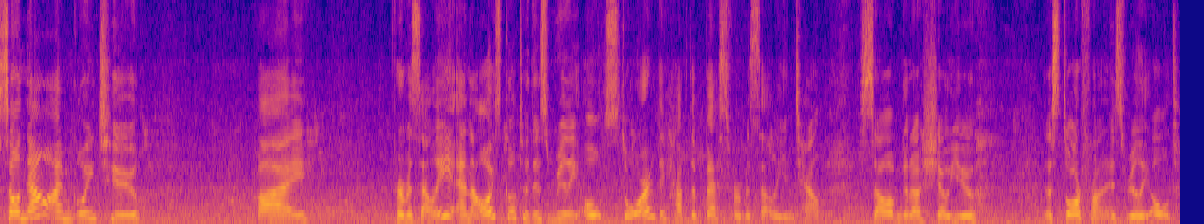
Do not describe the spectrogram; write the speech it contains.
So now I'm going to buy vermicelli and I always go to this really old store. They have the best vermicelli in town. So I'm gonna show you the storefront is really old.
